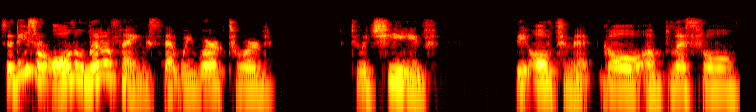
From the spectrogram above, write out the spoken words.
So, these are all the little things that we work toward to achieve the ultimate goal of blissful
